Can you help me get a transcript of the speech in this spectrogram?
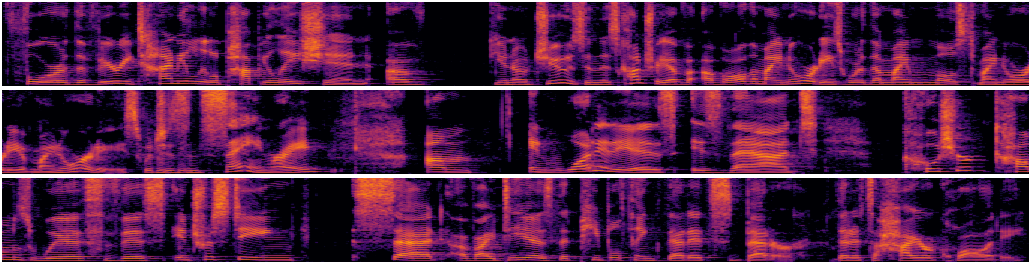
for the very tiny little population of you know Jews in this country of, of all the minorities we're the my most minority of minorities which is insane right? Um, and what it is is that kosher comes with this interesting set of ideas that people think that it's better that it's a higher quality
